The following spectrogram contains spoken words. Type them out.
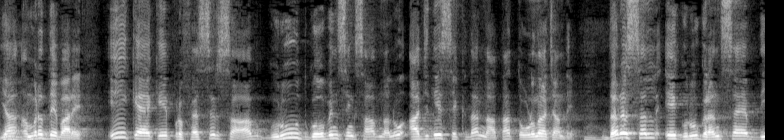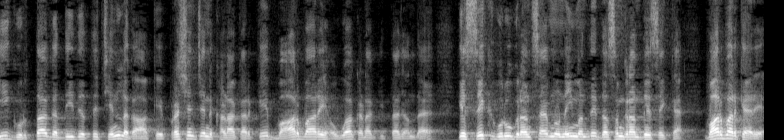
ਜਾਂ ਅੰਮ੍ਰਿਤ ਦੇ ਬਾਰੇ। ਇਹ ਕਹਿ ਕੇ ਪ੍ਰੋਫੈਸਰ ਸਾਹਿਬ ਗੁਰੂ ਗੋਬਿੰਦ ਸਿੰਘ ਸਾਹਿਬ ਨਾਲੋਂ ਅੱਜ ਦੇ ਸਿੱਖ ਦਾ ਨਾਤਾ ਤੋੜਨਾ ਚਾਹੁੰਦੇ। ਦਰਅਸਲ ਇਹ ਗੁਰੂ ਗ੍ਰੰਥ ਸਾਹਿਬ ਦੀ ਗੁਰਤਾ ਗੱਦੀ ਦੇ ਉੱਤੇ ਚਿੰਨ ਲਗਾ ਕੇ ਪ੍ਰਸ਼ਨ ਚਿੰਨ ਖੜਾ ਕਰਕੇ ਬਾਰ-ਬਾਰ ਇਹ ਹਊਆ ਖੜਾ ਕੀਤਾ ਜਾਂਦਾ ਹੈ ਕਿ ਸਿੱਖ ਗੁਰੂ ਗ੍ਰੰਥ ਸਾਹਿਬ ਨੂੰ ਨਹੀਂ ਮੰਨਦੇ ਦਸਮ ਗ੍ਰੰਥ ਦੇ ਸਿੱਖ ਹੈ। ਬਾਰ-ਬਾਰ ਕਹਿ ਰਹੇ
